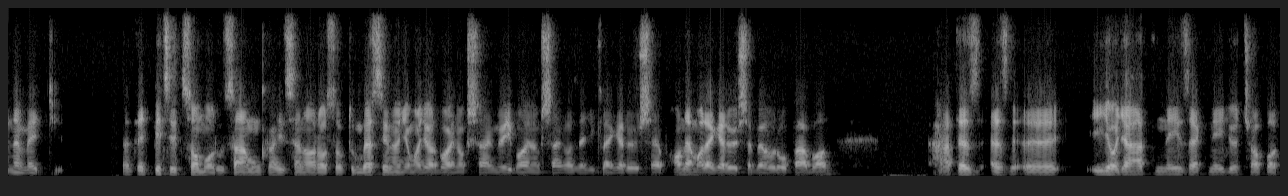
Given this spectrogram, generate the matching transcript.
nem egy, hát egy picit szomorú számunkra, hiszen arról szoktunk beszélni, hogy a magyar bajnokság, női bajnokság az egyik legerősebb, ha nem a legerősebb Európában. Hát ez, ez így, hogy átnézek négy-öt csapat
